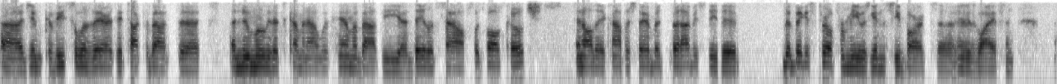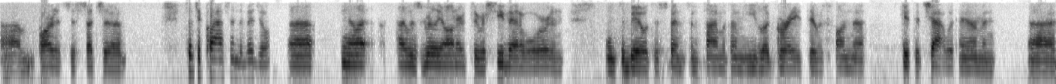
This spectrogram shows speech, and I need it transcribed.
Uh, Jim Caviezel was there they talked about uh, a new movie that's coming out with him about the uh, De La Salle football coach and all they accomplished there. But but obviously the the biggest thrill for me was getting to see Bart uh, and his wife. And um, Bart is just such a such a class individual. Uh, you know, I, was really honored to receive that award and and to be able to spend some time with him. He looked great. It was fun to get to chat with him and uh,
